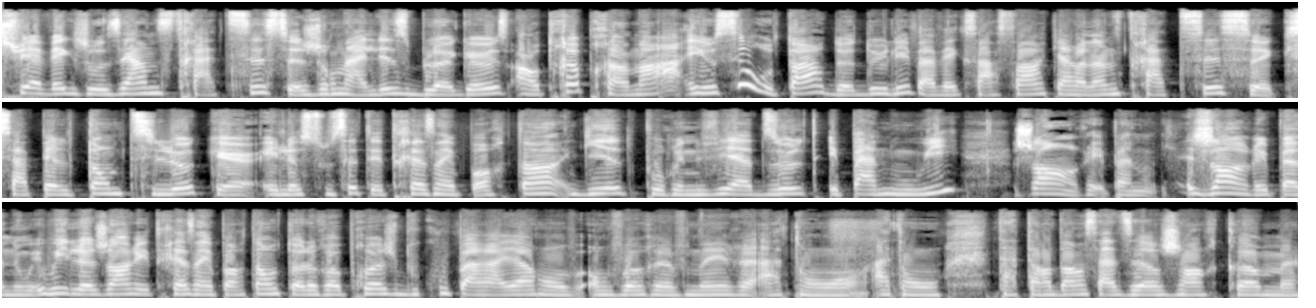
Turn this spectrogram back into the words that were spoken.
Je suis avec Josiane Stratis, journaliste, blogueuse, entrepreneur et aussi auteur de deux livres avec sa sœur Caroline Stratis qui s'appelle Ton petit look et le sous-titre est très important, guide pour une vie adulte épanouie. Genre épanoui. Genre épanoui. Oui, le genre est très important. On te le reproche beaucoup par ailleurs. On, on va revenir à ton, à ton, ta tendance à dire genre comme.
